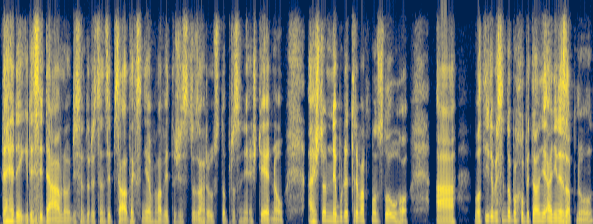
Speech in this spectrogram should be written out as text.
tehdy, kdysi dávno, když jsem tu recenzi psal, tak jsem měl v hlavě to, že si to zahraju 100% ještě jednou. A že to nebude trvat moc dlouho. A od té doby jsem to pochopitelně ani nezapnul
